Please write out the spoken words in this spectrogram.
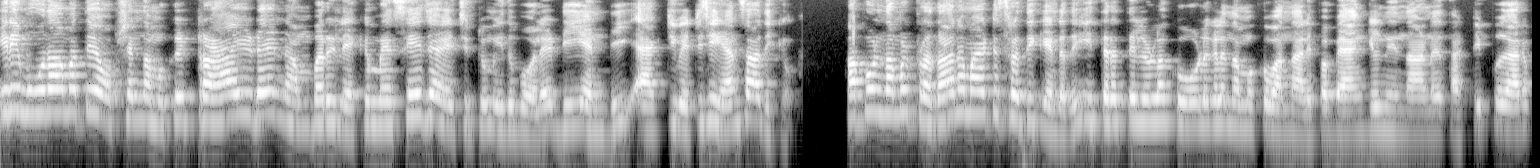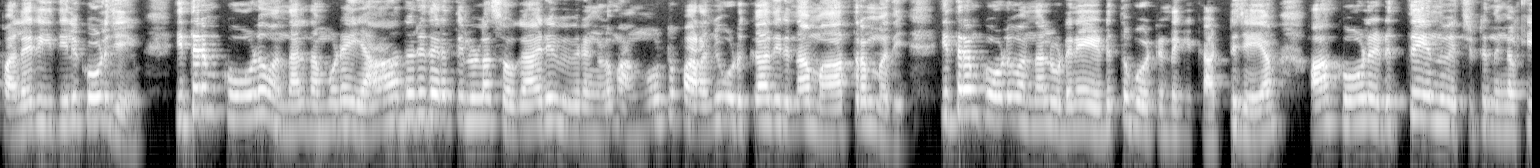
ഇനി മൂന്നാമത്തെ ഓപ്ഷൻ നമുക്ക് ട്രായുടെ നമ്പറിലേക്ക് മെസ്സേജ് അയച്ചിട്ടും ഇതുപോലെ ഡി എൻ ഡി ആക്ടിവേറ്റ് ചെയ്യാൻ സാധിക്കും. അപ്പോൾ നമ്മൾ പ്രധാനമായിട്ട് ശ്രദ്ധിക്കേണ്ടത് ഇത്തരത്തിലുള്ള കോളുകൾ നമുക്ക് വന്നാൽ ഇപ്പൊ ബാങ്കിൽ നിന്നാണ് തട്ടിപ്പുകാർ പല രീതിയിൽ കോൾ ചെയ്യും. ഇത്തരം കോൾ വന്നാൽ നമ്മുടെ യാതൊരു തരത്തിലുള്ള സ്വകാര്യ വിവരങ്ങളും അങ്ങോട്ട് പറഞ്ഞു കൊടുക്കാതിരുന്നാൽ മാത്രം മതി. ഇത്തരം കോൾ വന്നാൽ ഉടനെ എടുത്തു പോയിട്ടുണ്ടെങ്കിൽ കട്ട് ചെയ്യാം. ആ കോൾ എടുത്ത് എന്ന് വെച്ചിട്ട് നിങ്ങൾക്ക്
